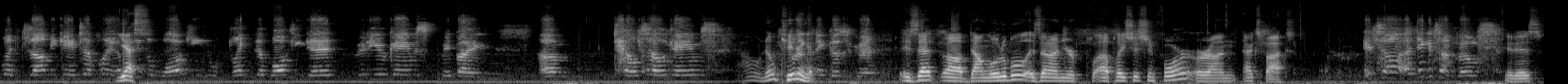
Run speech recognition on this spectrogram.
what zombie games I play. I Yes. play the Walking, like the Walking Dead video games made by um, Telltale Games. Oh, no kidding. I think those are good. Is that uh, downloadable? Is that on your uh, PlayStation 4 or on Xbox? It's on. I think it's on both. It is.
